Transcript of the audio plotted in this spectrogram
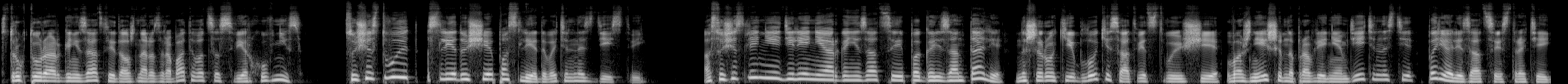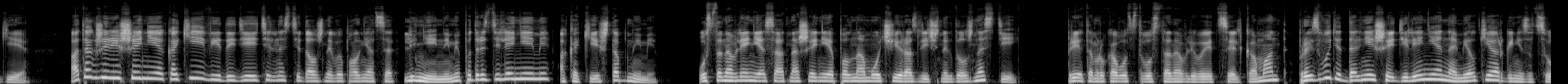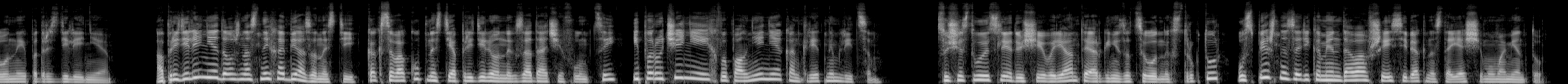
Структура организации должна разрабатываться сверху вниз. Существует следующая последовательность действий. Осуществление деления организации по горизонтали на широкие блоки, соответствующие важнейшим направлениям деятельности по реализации стратегии, а также решение, какие виды деятельности должны выполняться линейными подразделениями, а какие штабными. Установление соотношения полномочий различных должностей. При этом руководство устанавливает цель команд, производит дальнейшее деление на мелкие организационные подразделения. Определение должностных обязанностей как совокупности определенных задач и функций и поручение их выполнения конкретным лицам. Существуют следующие варианты организационных структур, успешно зарекомендовавшие себя к настоящему моменту.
